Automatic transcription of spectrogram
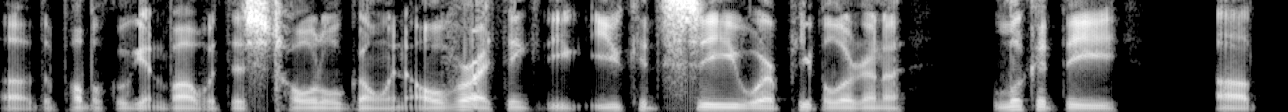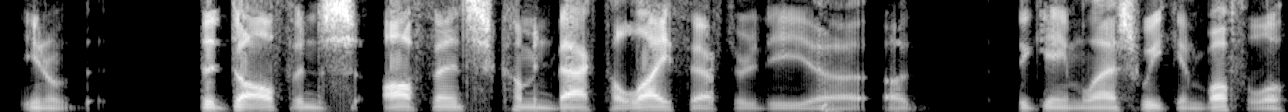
uh, the public will get involved with this total going over. I think you, you could see where people are going to look at the uh, you know the Dolphins offense coming back to life after the uh, uh, the game last week in Buffalo.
